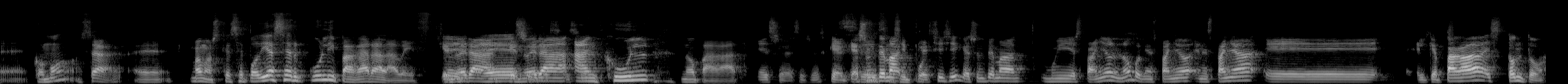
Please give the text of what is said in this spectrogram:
Eh, ¿Cómo? O sea, eh, vamos, que se podía ser cool y pagar a la vez, que no era, que no era uncool no pagar. Eso es, eso es. Que, es un tema, pues. sí, sí, que es un tema muy español, ¿no? Porque en, español, en España eh, el que paga es tonto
